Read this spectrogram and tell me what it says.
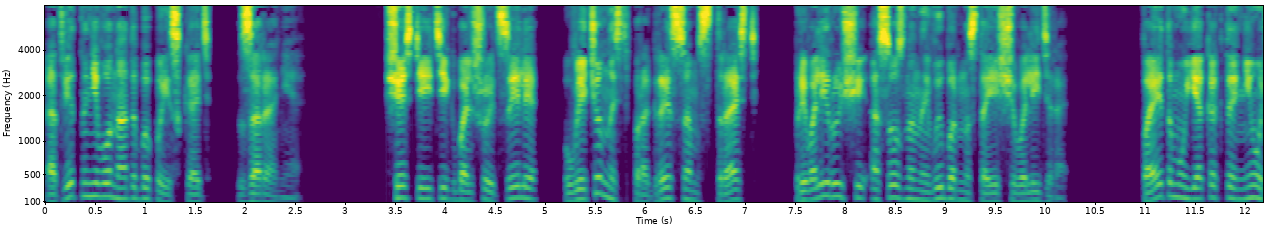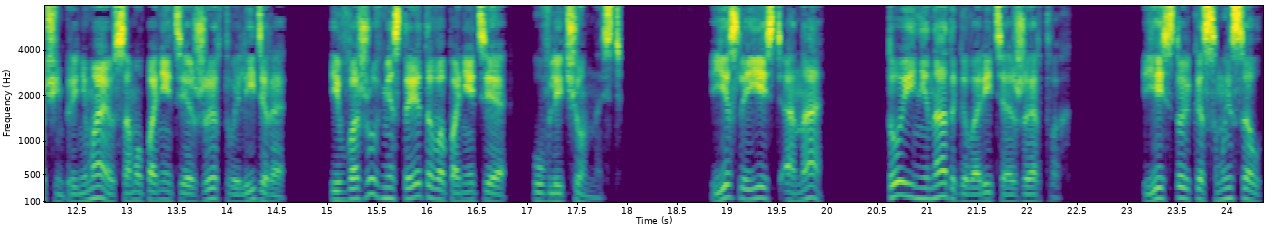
Ответ на него надо бы поискать заранее. Счастье идти к большой цели, увлеченность прогрессом, страсть, превалирующий осознанный выбор настоящего лидера. Поэтому я как-то не очень принимаю само понятие жертвы лидера и ввожу вместо этого понятие увлеченность. Если есть она, то и не надо говорить о жертвах. Есть только смысл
